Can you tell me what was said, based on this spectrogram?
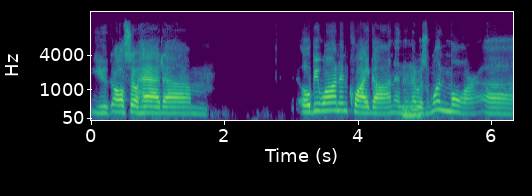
you also had um, Obi Wan and Qui Gon, and then there Mhm. was one more. Uh,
